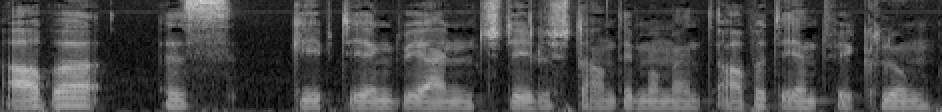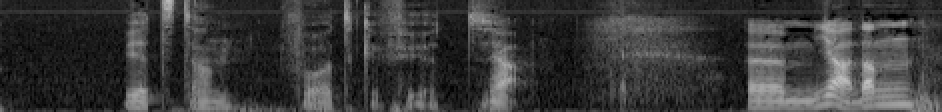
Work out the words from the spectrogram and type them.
Aber es gibt irgendwie einen Stillstand im Moment, aber die Entwicklung wird dann fortgeführt. Ja. Ähm, ja, dann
